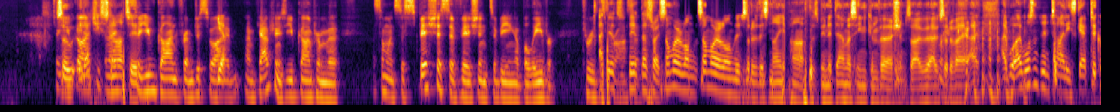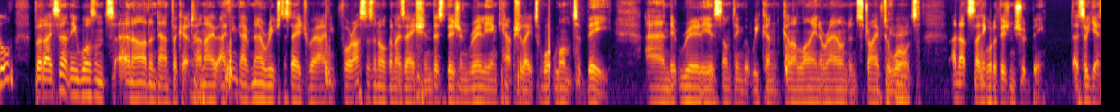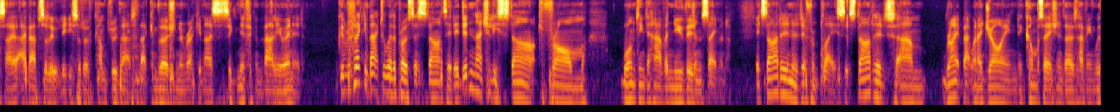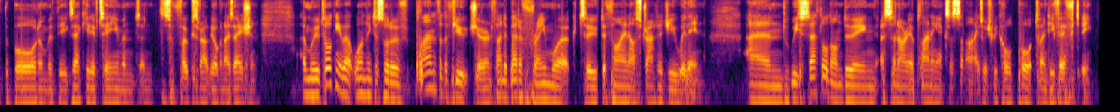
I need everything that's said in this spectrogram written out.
So, so gone, it actually started. I, so you've gone from just so yeah. I'm, I'm capturing this. You've gone from a someone suspicious of vision to being a believer through this think, process. That's right. Somewhere along somewhere along this sort of this nine path, there's been a Damascene conversion. So I, I sort of I, I, I, wasn't entirely skeptical, but I certainly wasn't an ardent advocate. Right. And I, I think I've now reached a stage where I think for us as an organization, this vision really encapsulates what we want to be, and it really is something that we can kind of line around and strive okay. towards. And that's I think what a vision should be so yes, I, have absolutely sort of come through that that conversion and recognized significant value in it. Reflecting back to where the process started, it didn't actually start from wanting to have a new vision statement. It started in a different place. It started um, right back when I joined in conversations I was having with the board and with the executive team and, and folks throughout the organization. And we were talking about wanting to sort of plan for the future and find a better framework to define our strategy within. And we settled on doing a scenario planning exercise, which we called Port 2050.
